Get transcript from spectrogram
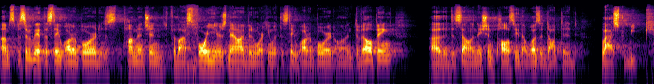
um, specifically at the State Water Board. As Tom mentioned, for the last four years now, I've been working with the State Water Board on developing uh, the desalination policy that was adopted last week.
